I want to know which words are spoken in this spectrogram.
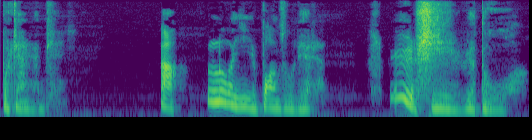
不占人便宜，啊，乐意帮助别人，越施越多，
